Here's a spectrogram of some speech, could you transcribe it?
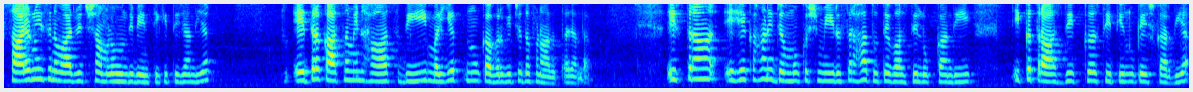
ਸਾਰਿਆਂ ਨੂੰ ਇਸ ਨਮਾਜ਼ ਵਿੱਚ ਸ਼ਾਮਲ ਹੋਣ ਦੀ ਬੇਨਤੀ ਕੀਤੀ ਜਾਂਦੀ ਹੈ। ਇਧਰ ਕਾਸਮ ਇਨਹਾਸ ਦੀ ਮਈਤ ਨੂੰ ਕਬਰ ਵਿੱਚ ਦਫਨਾ ਦਿੱਤਾ ਜਾਂਦਾ। ਇਸ ਤਰ੍ਹਾਂ ਇਹ ਕਹਾਣੀ ਜੰਮੂ ਕਸ਼ਮੀਰ ਸਰਹੱਦ ਉੱਤੇ ਵਸਦੇ ਲੋਕਾਂ ਦੀ ਇੱਕ ਤਰਾਸਦਿਕ ਸਥਿਤੀ ਨੂੰ ਪੇਸ਼ ਕਰਦੀ ਆ,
